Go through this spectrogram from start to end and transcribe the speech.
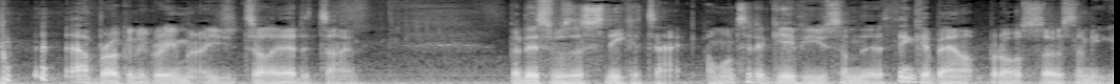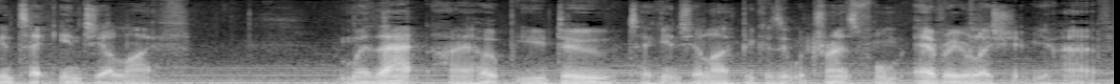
I broke an agreement. I usually tell you ahead of time. But this was a sneak attack. I wanted to give you something to think about, but also something you can take into your life. And with that, I hope you do take it into your life because it will transform every relationship you have.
